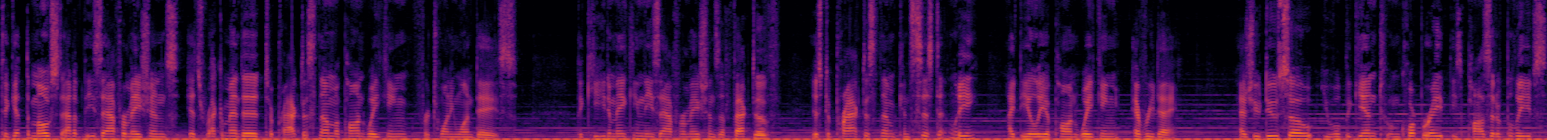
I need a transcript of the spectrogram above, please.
to get the most out of these affirmations, it's recommended to practice them upon waking for 21 days. The key to making these affirmations effective is to practice them consistently, ideally upon waking every day. As you do so, you will begin to incorporate these positive beliefs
